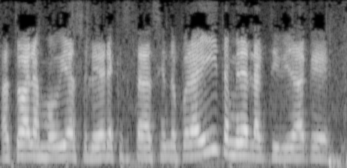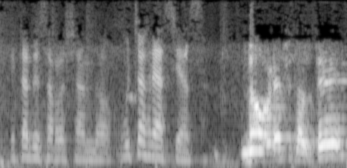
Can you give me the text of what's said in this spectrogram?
a todas las movidas solidarias que se están haciendo por ahí y también a la actividad que están desarrollando. Muchas gracias. No, gracias a ustedes.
